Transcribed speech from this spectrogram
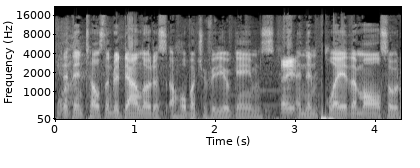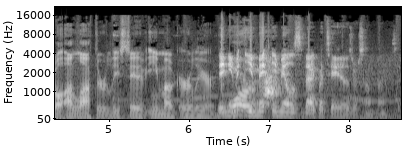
that then tells them to download a whole bunch of video games They- and then play them all so it'll unlock the release date of eMug earlier. Then you, Or- you ma- email us the bag potatoes or something. So.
